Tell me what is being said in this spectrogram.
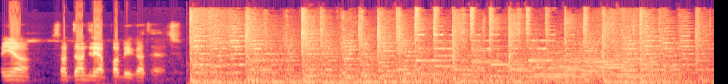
અહીંયા શ્રદ્ધાંજલિ આપવા ભેગા થયા છે.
